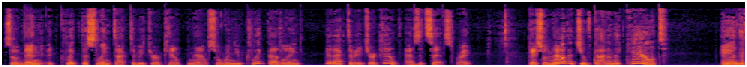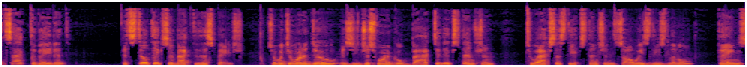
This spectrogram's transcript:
So then it click this link to activate your account now. So when you click that link it activates your account as it says right? Okay so now that you've got an account and it's activated it still takes you back to this page so what you want to do is you just want to go back to the extension. To access the extension it's always these little things.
